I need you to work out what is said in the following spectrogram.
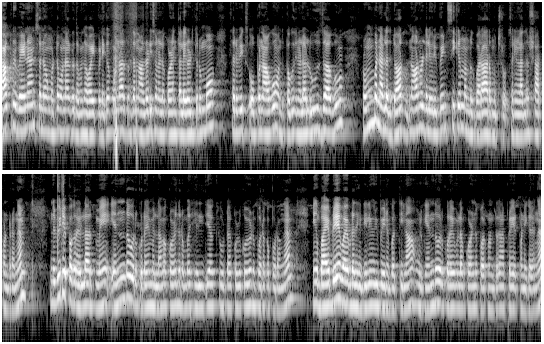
டாக்டர் வேணான்னு சொன்னவங்க மட்டும் ஒன்றா இருக்கிறத வந்து அவாய்ட் பண்ணிக்கோங்க. ஒன்றா இருக்கிறதால நான் ஆல்ரெடி சொன்ன குழந்தை தலைகள் திரும்பும் சர்விக்ஸ் ஓப்பன் ஆகும். அந்த பகுதி நல்லா லூஸ் ஆகும். ரொம்ப நல்லது. டார் நார்மல் டெலிவரி பெயின் சீக்கிரம் நம்மளுக்கு வர ஆரம்பிச்சிடும் சரிங்களா? தான் ஷேர் பண்ணுறேங்க இந்த வீடியோ பார்க்குற எல்லாருக்குமே எந்த ஒரு குறையும் இல்லாமல் குழந்தை ரொம்ப ஹெல்த்தியாக க்யூட்டாக கொழு கொழுன்னு பிறக்க போகிறாங்க நீங்கள் பயப்படவே பயப்படாதீங்க. டெலிவரி பெயினை பற்றிலாம் உங்களுக்கு எந்த ஒரு குறையும் இல்லாமல் குழந்தை பிறக்கணுன்றதை நான் ப்ரேயர் பண்ணிக்கிறேங்க.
